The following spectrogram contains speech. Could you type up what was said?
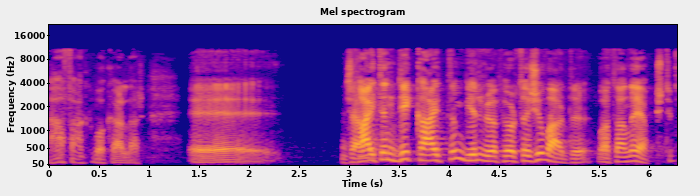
Daha farklı bakarlar. Caner- Kayt'ın Dick Kayt'ın bir röportajı vardı. Vatanda yapmıştık.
